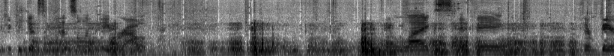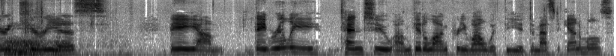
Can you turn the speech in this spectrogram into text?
If you could get some pencil and paper out. They like sniffing. They're very curious. They um, they really tend to um, get along pretty well with the domestic animals.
